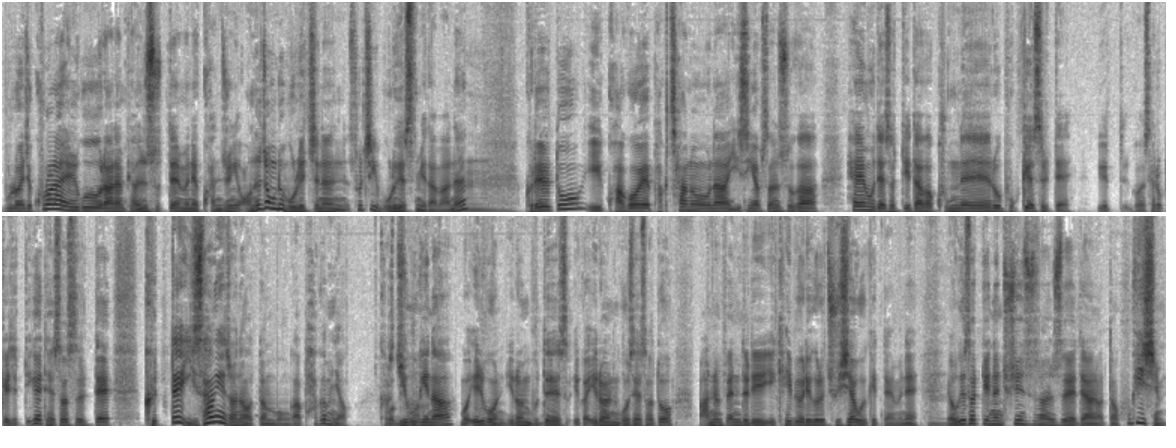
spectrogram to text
물론 이제 코로나19라는 변수 때문에 관중이 어느 정도 몰릴지는 솔직히 모르겠습니다만은 음. 그래도 이 과거에 박찬호나 이승엽 선수가 해외 무대에서 뛰다가 국내로 복귀했을 때 새롭게 이제 뛰게 됐었을 때 그때 이상의 저는 어떤 뭔가 파급력 뭐 그렇죠. 뭐 미국이나 뭐 일본 이런 무대에서 그러니까 이런 곳에서도 많은 팬들이 이 KBO 리그를 주시하고 있기 때문에 음. 여기서 뛰는 추신수 선수에 대한 어떤 호기심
